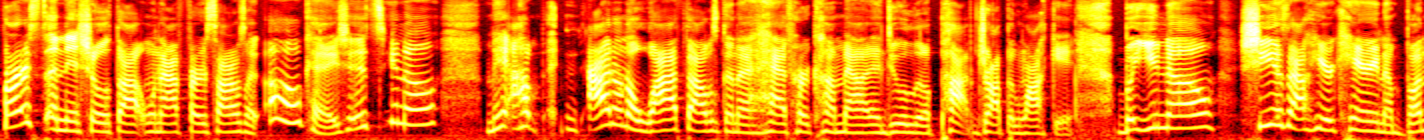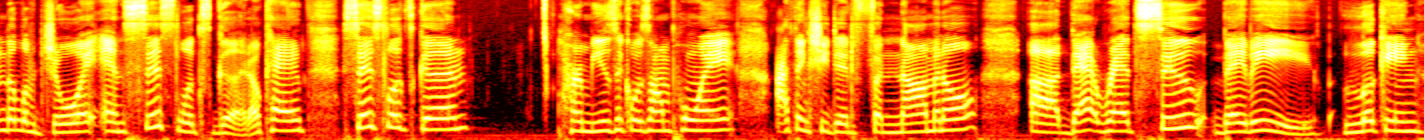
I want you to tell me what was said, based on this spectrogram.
first initial thought when I first saw, her, I was like, oh okay, it's you know, man, I I don't know why I thought I was gonna have her come out and do a little pop, drop, and lock it. But you know, she is out here carrying a bundle of joy, and sis looks good. Okay, sis looks good. Her music was on point. I think she did phenomenal. Uh, that red suit, baby, looking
